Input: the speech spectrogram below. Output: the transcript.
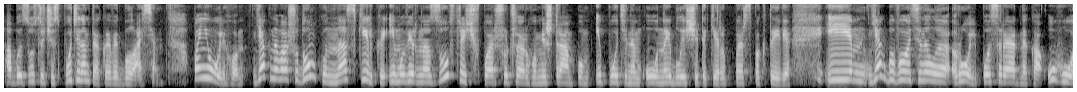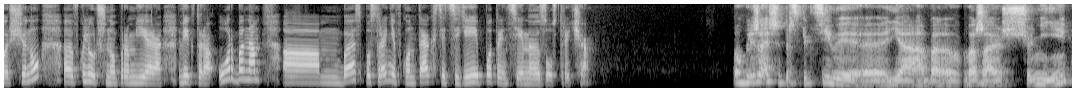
аби зустрічі з Путіним таки відбулася. Пані Ольго, як на вашу думку, наскільки імовірна зустріч в першу чергу між Трампом і Путіним у найближчій такій перспективі? І як би ви оцінили роль посередника Угорщину, е, включно прем'єра Віктора Орбана, безпосередньо в контексті цієї потенційної зустрічі? В ближайшій перспективі е, я вважаю, що ні.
